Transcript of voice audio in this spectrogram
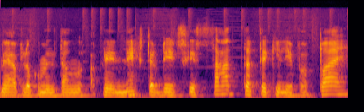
मैं आप लोग को मिलता हूँ अपने नेक्स्ट अपडेट्स के साथ। तब तक के लिए बाय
